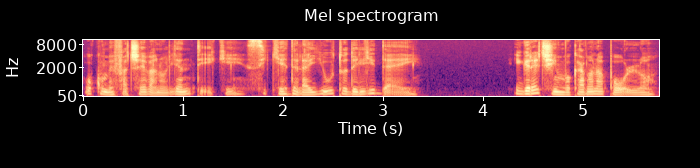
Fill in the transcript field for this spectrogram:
o come facevano gli antichi, si chiede l'aiuto degli dei. I greci invocavano Apollo,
